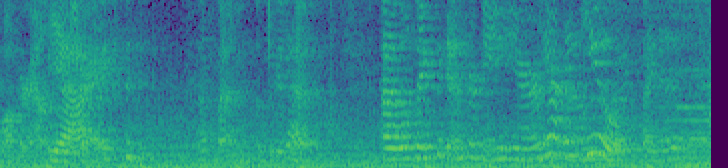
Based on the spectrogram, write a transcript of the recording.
walk around Yeah. the tray. That's fun. That's a good Yeah. tip. Uh, well, thanks again for being here. Yeah, thank I'm you. So excited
